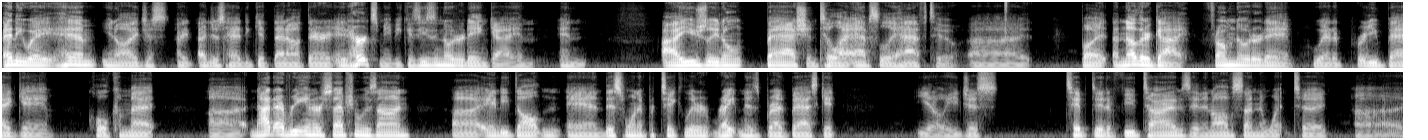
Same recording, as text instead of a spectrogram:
anyway, him, you know, I just I, I just had to get that out there. It hurts me because he's a Notre Dame guy, and and I usually don't bash until I absolutely have to. Uh, but another guy from Notre Dame who had a pretty bad game, Cole Kmet. Uh, not every interception was on uh, Andy Dalton, and this one in particular, right in his breadbasket. You know, he just tipped it a few times, and then all of a sudden it went to uh,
